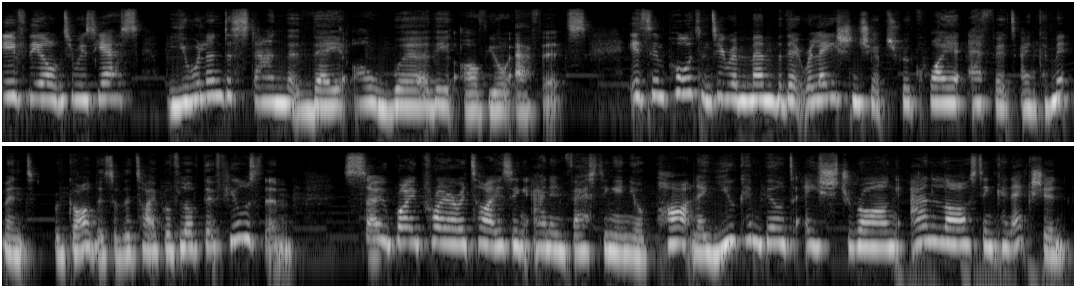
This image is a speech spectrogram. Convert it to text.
If the answer is yes, you will understand that they are worthy of your efforts. It's important to remember that relationships require effort and commitment, regardless of the type of love that fuels them. So, by prioritizing and investing in your partner, you can build a strong and lasting connection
